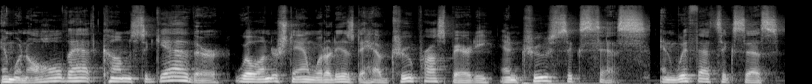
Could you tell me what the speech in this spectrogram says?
and when all that comes together, we'll understand what it is to have true prosperity and true success. And with that success,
